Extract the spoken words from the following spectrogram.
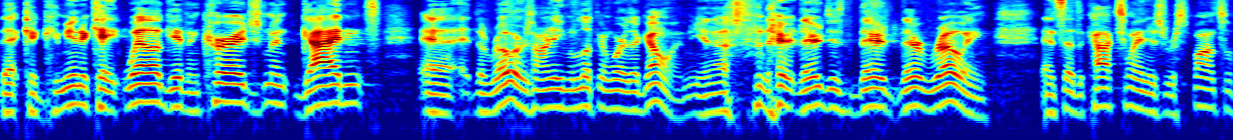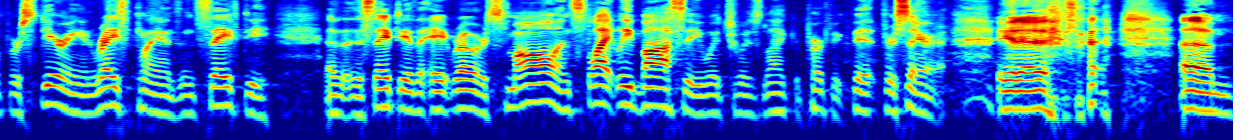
that can communicate well, give encouragement, guidance. Uh, the rowers aren't even looking where they're going, you know. they're, they're just, they're, they're rowing. And so the coxswain is responsible for steering and race plans and safety, uh, the safety of the eight rowers. Small and slightly bossy, which was like a perfect fit for Sarah, you know. um,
